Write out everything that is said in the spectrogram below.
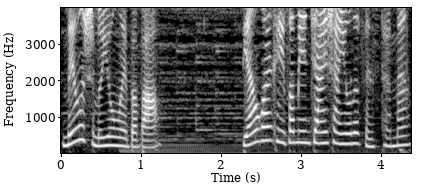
没有什么用哎，宝宝。彼岸花可以方便加一下优的粉丝团吗？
